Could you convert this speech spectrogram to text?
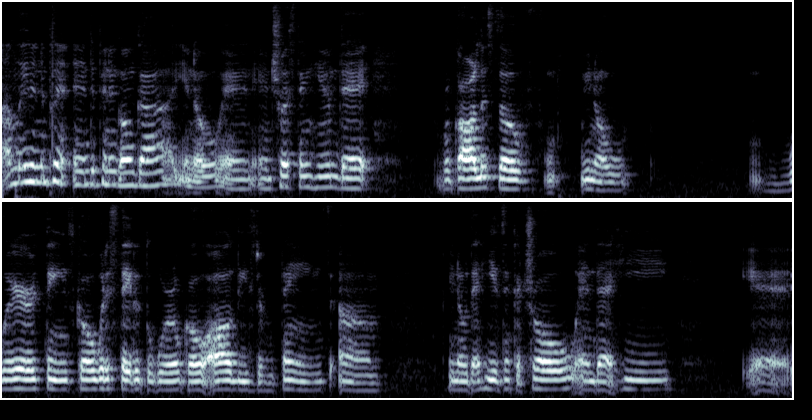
I'm leaning independent on God, you know, and, and trusting Him that regardless of, you know, where things go, where the state of the world go, all these different things. Um, you know that he is in control and that he uh,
